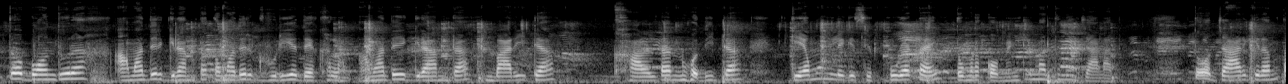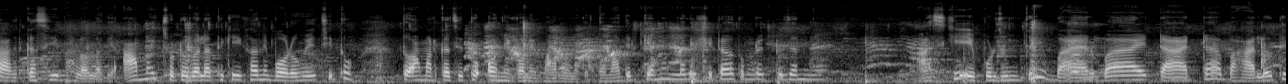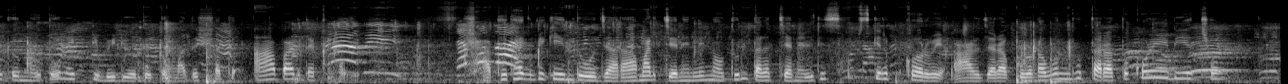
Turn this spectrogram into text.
তো বন্ধুরা, আমাদের গ্রামটা তোমাদের ঘুরিয়ে দেখালাম। আমাদের গ্রামটা, বাড়িটা, খালটা, নদীটা কেমন লেগেছে পুরাটাই তোমরা কমেন্টের মাধ্যমে জানাবে। তো যার গ্রাম তাদের কাছেই ভালো লাগে। আমি ছোটোবেলা থেকে এখানে বড় হয়েছি তো তো আমার কাছে তো অনেক অনেক ভালো লাগে। তোমাদের কেমন লাগে সেটাও তোমরা একটু জানিও। আজকে এ পর্যন্তই। Bye bye, tata. ভালো থেকে। নতুন একটি ভিডিওতে তোমাদের সাথে আবার দেখা হবে। সাথে থাকবে কিন্তু যারা আমার চ্যানেলে নতুন তারা চ্যানেলটি সাবস্ক্রাইব করবে। আর যারা পুরোনো বন্ধু তারা তো করেই দিয়েছ।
